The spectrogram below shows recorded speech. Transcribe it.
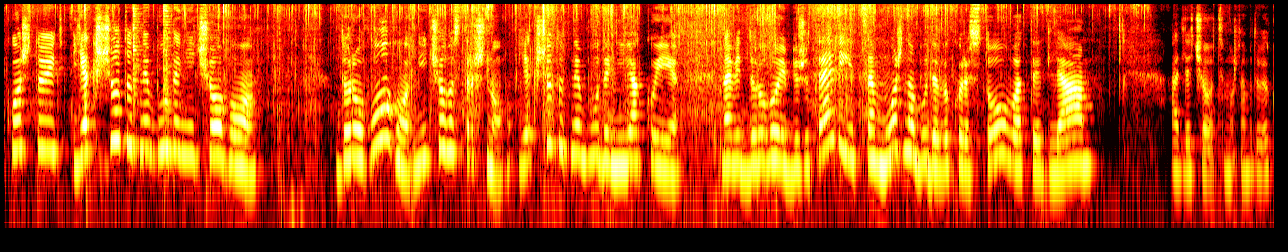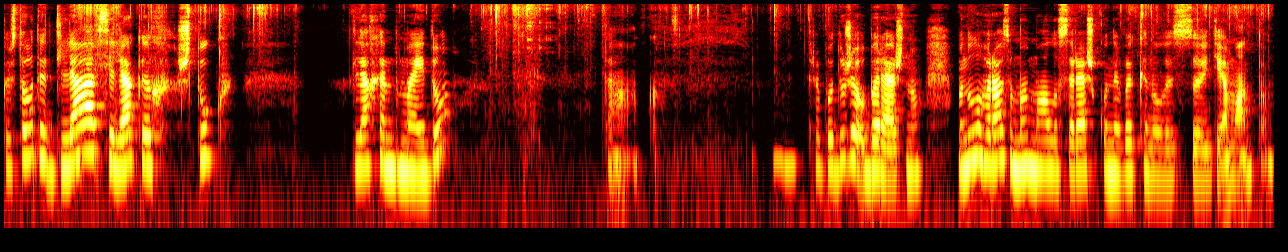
коштують. Якщо тут не буде нічого дорогого, нічого страшного. Якщо тут не буде ніякої навіть дорогої біжутерії, це можна буде використовувати для. А для чого це можна буде використовувати? Для всіляких штук для хендмейду. Так. Треба дуже обережно. Минулого разу ми мало сережку не викинули з діамантом.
